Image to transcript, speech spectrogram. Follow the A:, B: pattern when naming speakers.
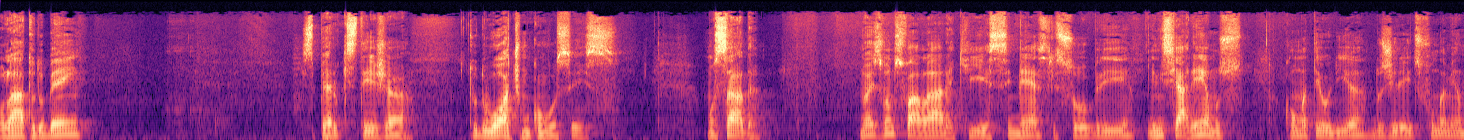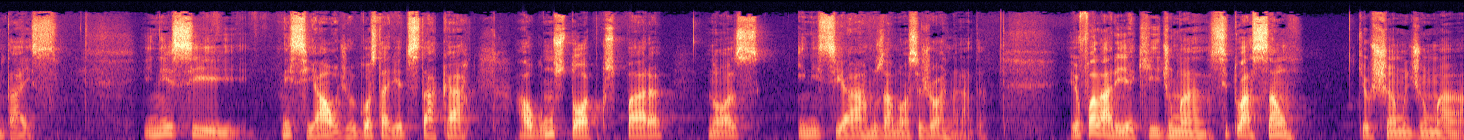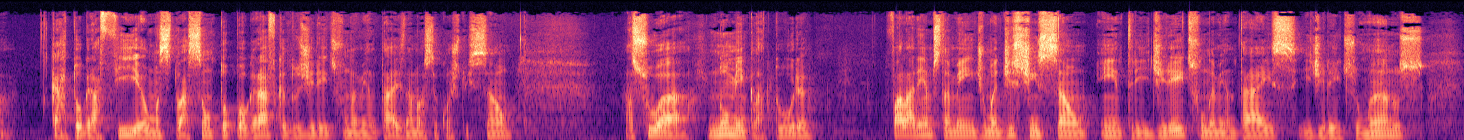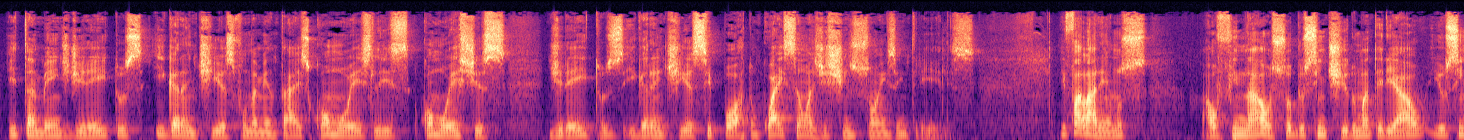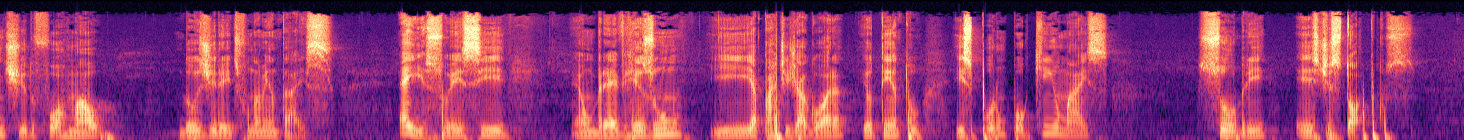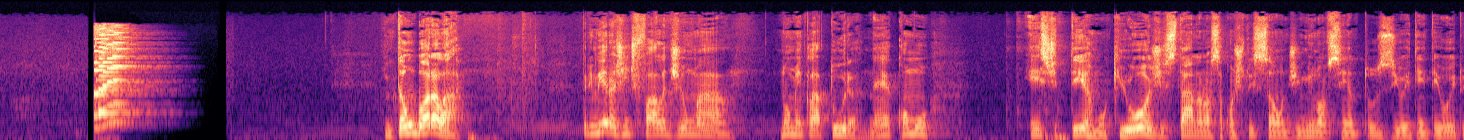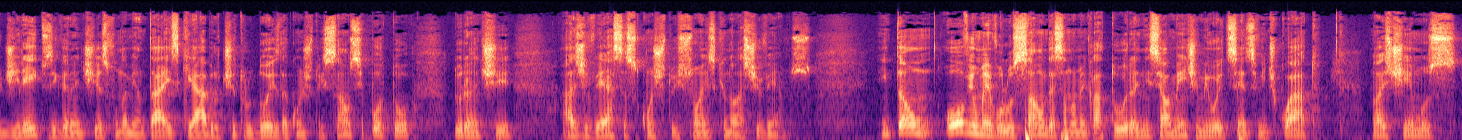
A: Olá, tudo bem? Espero que esteja tudo ótimo com vocês. Moçada, nós vamos falar aqui esse semestre sobre. Iniciaremos com uma teoria dos direitos fundamentais. E nesse, nesse áudio eu gostaria de destacar alguns tópicos para nós iniciarmos a nossa jornada. Eu falarei aqui de uma situação que eu chamo de uma cartografia, uma situação topográfica dos direitos fundamentais na nossa Constituição, a sua nomenclatura. Falaremos também de uma distinção entre direitos fundamentais e direitos humanos e também de direitos e garantias fundamentais, como estes, como estes direitos e garantias se portam, quais são as distinções entre eles. E falaremos ao final sobre o sentido material e o sentido formal dos direitos fundamentais. É isso, esse é um breve resumo e a partir de agora eu tento expor um pouquinho mais sobre estes tópicos. Então, bora lá. Primeiro a gente fala de uma nomenclatura, né? Como este termo, que hoje está na nossa Constituição de 1988, Direitos e Garantias Fundamentais, que abre o título 2 da Constituição, se portou durante as diversas constituições que nós tivemos. Então, houve uma evolução dessa nomenclatura. Inicialmente, em 1824, nós tínhamos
